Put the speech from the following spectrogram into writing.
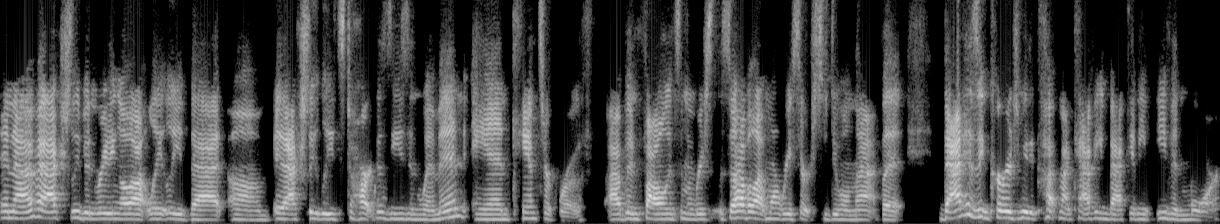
and I've actually been reading a lot lately that um, it actually leads to heart disease in women and cancer growth. I've been following someone recently, so I have a lot more research to do on that. But that has encouraged me to cut my caffeine back any, even more.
